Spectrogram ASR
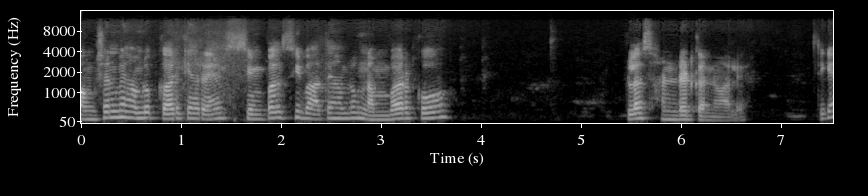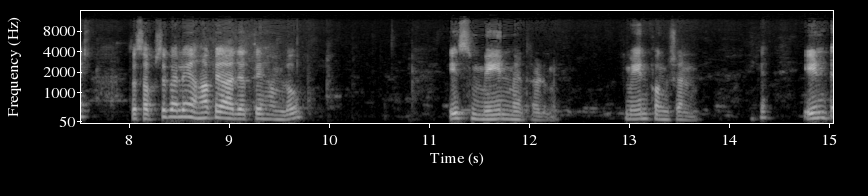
फ़ंक्शन में हम लोग कर क्या रहे हैं? सिंपल सी बात है, हम लोग नंबर को प्लस हंड्रेड करने वाले ठीक है? तो सबसे पहले यहाँ पे आ जाते हैं हम लोग इस मेन मेथड में मेन फ़ंक्शन में, ठीक है? Int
